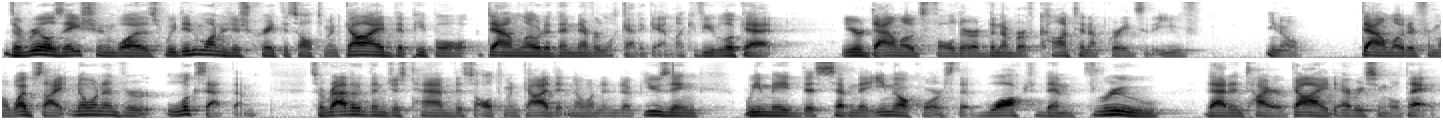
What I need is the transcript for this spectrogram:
the realization was we didn't want to just create this ultimate guide that people download and then never look at again. Like if you look at your downloads folder of the number of content upgrades that you've, you know, downloaded from a website, no one ever looks at them. So rather than just have this ultimate guide that no one ended up using, we made this seven day email course that walked them through that entire guide every single day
